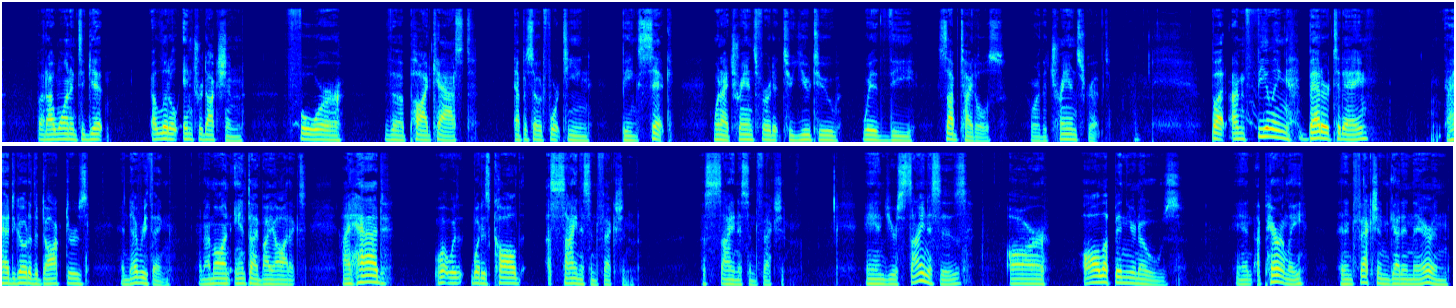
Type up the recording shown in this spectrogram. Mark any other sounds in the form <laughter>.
but I wanted to get a little introduction for the podcast, episode 14, being sick, when I transferred it to YouTube with the subtitles or the transcript. But I'm feeling better today. I had to go to the doctors and everything, and I'm on antibiotics. I had what was what is called a sinus infection. A sinus infection. And your sinuses are all up in your nose. And apparently an infection got in there and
